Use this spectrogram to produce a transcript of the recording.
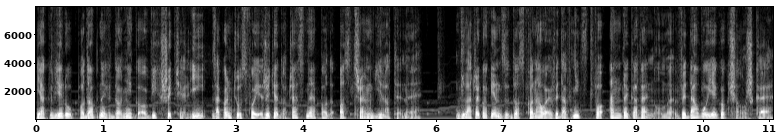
Jak wielu podobnych do niego wichrzycieli, zakończył swoje życie doczesne pod ostrzem gilotyny. Dlaczego więc doskonałe wydawnictwo Andegavenum wydało jego książkę,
